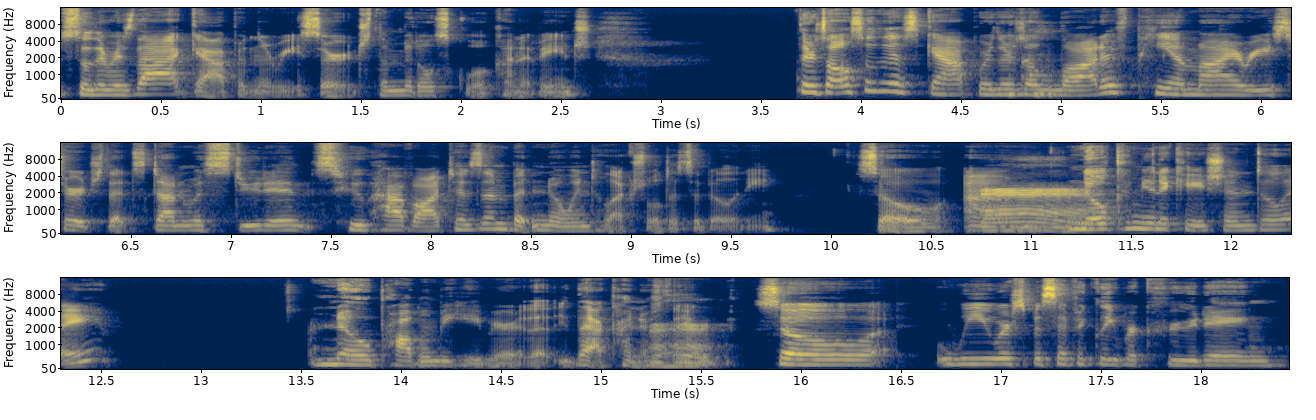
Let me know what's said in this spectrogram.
so there was that gap in the research the middle school kind of age there's also this gap where there's a lot of pmi research that's done with students who have autism but no intellectual disability so um, no Mm. communication delay, no problem behavior, that that kind of thing. So we were specifically recruiting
